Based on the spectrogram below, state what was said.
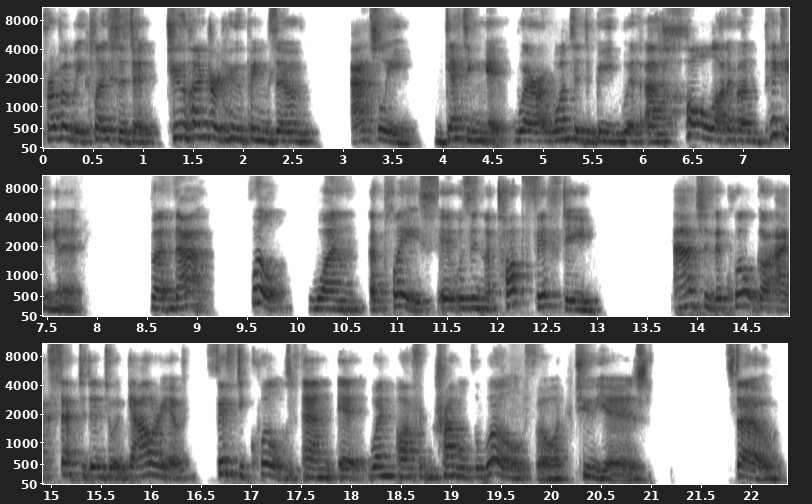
probably closer to 200 hoopings of actually getting it where I wanted to be with a whole lot of unpicking in it. But that quilt won a place. It was in the top 50. Actually, the quilt got accepted into a gallery of 50 quilts and it went off and traveled the world for two years. So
